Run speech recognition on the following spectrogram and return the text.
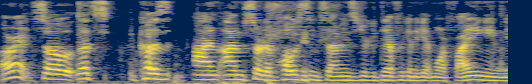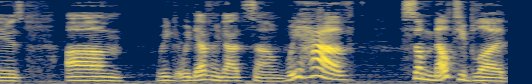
All right, so let's because I'm I'm sort of hosting, so that means you're definitely going to get more fighting game news. Um, we we definitely got some. We have some Melty Blood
